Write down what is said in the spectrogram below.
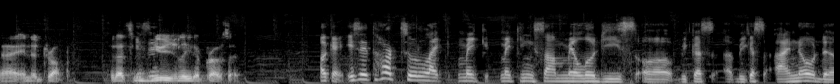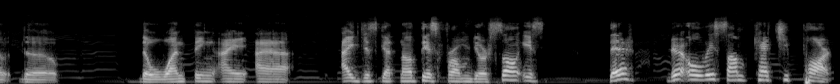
uh, in the drop. So that's is usually it, the process. Okay, is it hard to like make making some melodies? Uh, because uh, because I know the the the one thing I uh, I just got noticed from your song is there there always some catchy part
